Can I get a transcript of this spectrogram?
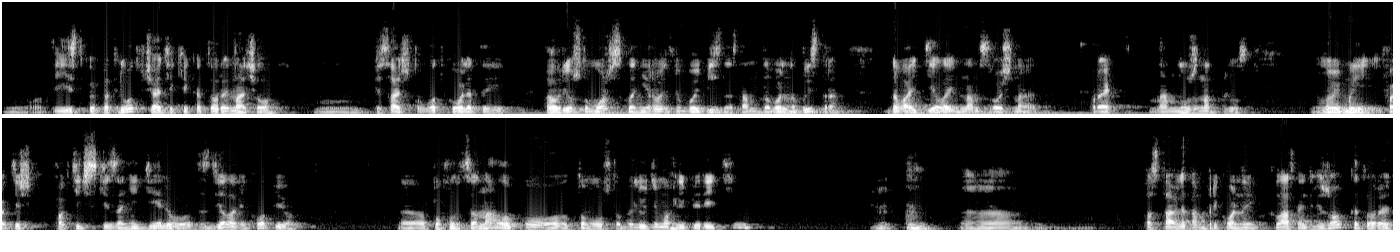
Вот. Есть такой патриот в чатике, который начал писать, что вот, Коля, ты говорил, что можешь склонировать любой бизнес там довольно быстро. Давай делай нам срочно это, проект нам нужен от плюс. Ну и мы фактически, фактически за неделю сделали копию, по функционалу, по тому, чтобы люди могли перейти. Поставили там прикольный классный движок, который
